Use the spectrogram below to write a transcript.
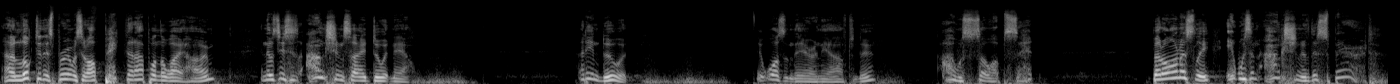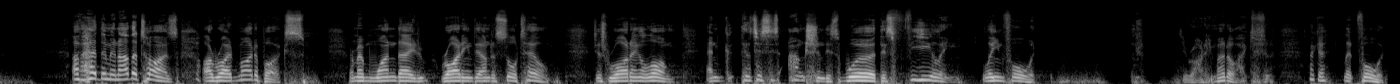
And I looked at this broom and said, I'll pick that up on the way home. And there was just this unction saying, Do it now. I didn't do it. It wasn't there in the afternoon. I was so upset. But honestly, it was an unction of the Spirit. I've had them in other times. I ride motorbikes. I remember one day riding down to Sawtell, just riding along, and there's just this unction, this word, this feeling. Lean forward. You're riding motorbike. Okay, let forward.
